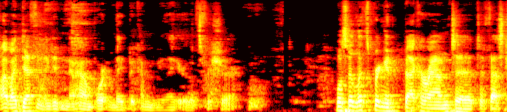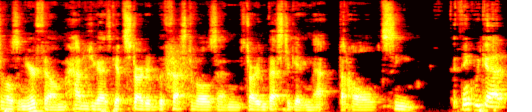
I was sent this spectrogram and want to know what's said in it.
I I definitely didn't know how important they'd become to me later. That's for sure. Well, so let's bring it back around to, to festivals in your film. How did you guys get started with festivals and start investigating that that whole scene? I think we got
